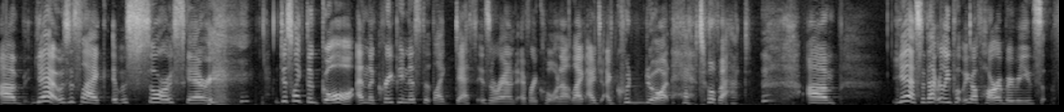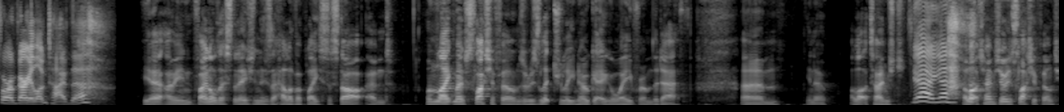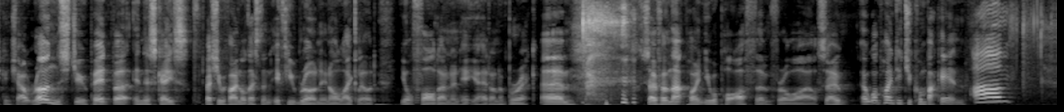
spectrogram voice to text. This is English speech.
um, yeah, it was just like, it was so scary. just like the gore and the creepiness that like death is around every corner. Like I, I could not handle that. Um, yeah, so that really put me off horror movies for a very long time there. Yeah, I mean, Final Destination is a hell of a place to start, and unlike most slasher films, there is literally no getting away from the death. Um, you know, a lot of times Yeah, yeah. A lot of times during slasher films, you can shout "Run, stupid!" But in this case, especially with Final Destination, if you run, in all likelihood, you'll fall down and hit your head on a brick. Um, so from that point, you were put off them for a while. So at what point did you come back in? Um,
